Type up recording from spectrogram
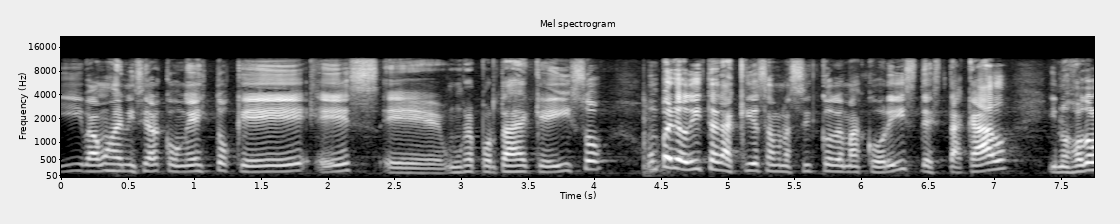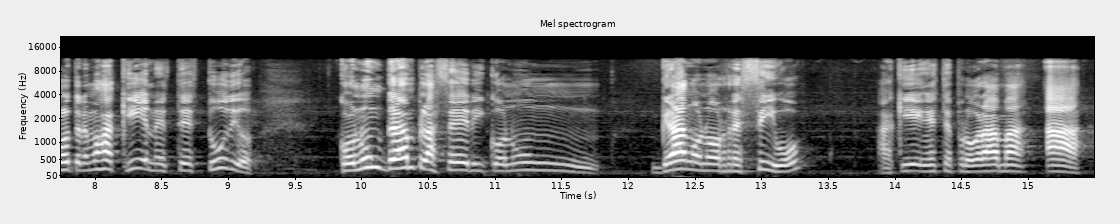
Y vamos a iniciar con esto que es eh, un reportaje que hizo un periodista de aquí de San Francisco de Macorís, destacado, y nosotros lo tenemos aquí en este estudio. Con un gran placer y con un gran honor recibo aquí en este programa a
